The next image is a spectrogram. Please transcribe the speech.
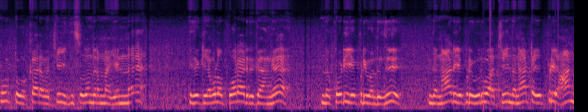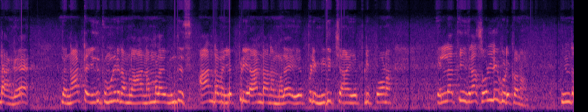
கூப்பிட்டு உட்கார வச்சு இது சுதந்திரம்னா என்ன? இதுக்கு எவ்வளோ போராடி இருக்காங்க? இந்த கொடி எப்படி வந்தது? இந்த நாடு எப்படி உருவாச்சு? இந்த நாட்டை எப்படி ஆண்டாங்க? இந்த நாட்டை இதுக்கு முன்னாடி நம்மளை நம்மளை வந்து ஆண்டவன் எப்படி ஆண்டான் நம்மளை? எப்படி மிதிச்சான்? எப்படி போனான்? எல்லாத்தையும் இதெல்லாம் சொல்லி கொடுக்கணும். இந்த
